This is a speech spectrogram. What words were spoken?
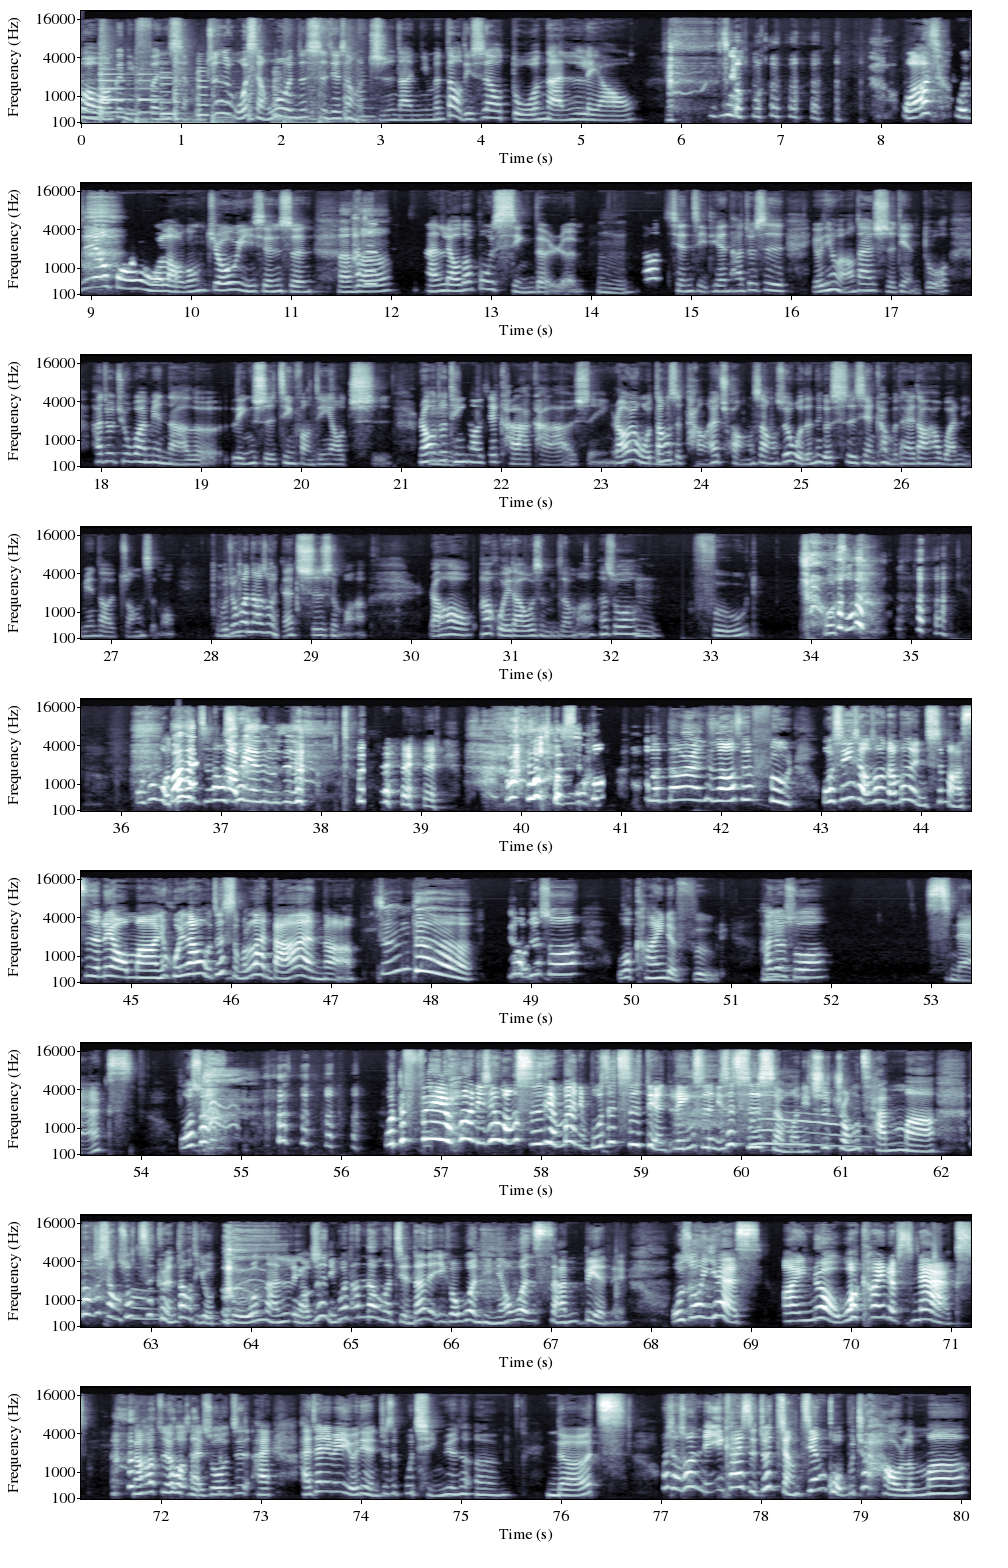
娃娃跟你分享，就是我想问问这世界上的直男，你们到底是要多难聊？怎么？我要我今天要抱怨我老公 Joey 先生，uh huh. 他是难聊到不行的人。嗯，然后前几天他就是有一天晚上大概十点多，他就去外面拿了零食进房间要吃，然后就听到一些卡拉卡拉的声音。嗯、然后因为我当时躺在床上，所以我的那个视线看不太到他碗里面到底装什么。嗯、我就问他说：“你在吃什么、啊？”然后他回答我什么，你知道吗？他说：“嗯，food。”我说：“我说我当然知道是大便是不是？” 对，我说我当然知道是 food。我心想说，难不成你吃马饲料吗？你回答我这什么烂答案呐、啊？真的？然后我就说 What kind of food？他就说、嗯、snacks。我说我的废话，你现在往十点半，你不是吃点零食，你是吃什么？你吃中餐吗？那我就想说，这个人到底有 多难聊？就是你问他那么简单的一个问题，你要问三遍哎、欸。我说 Yes, I know. What kind of snacks？然后他最后才说，就是还还在那边有一点就是不情愿说，嗯，nuts。我想说，你一开始就讲坚果不就好了吗？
